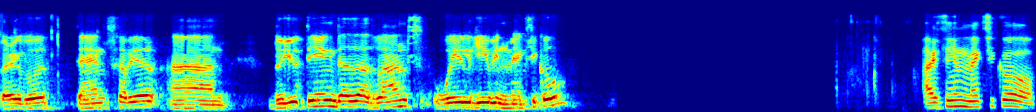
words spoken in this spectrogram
Very good. Thanks, Javier. And do you think that the advance will give in Mexico? I think Mexico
